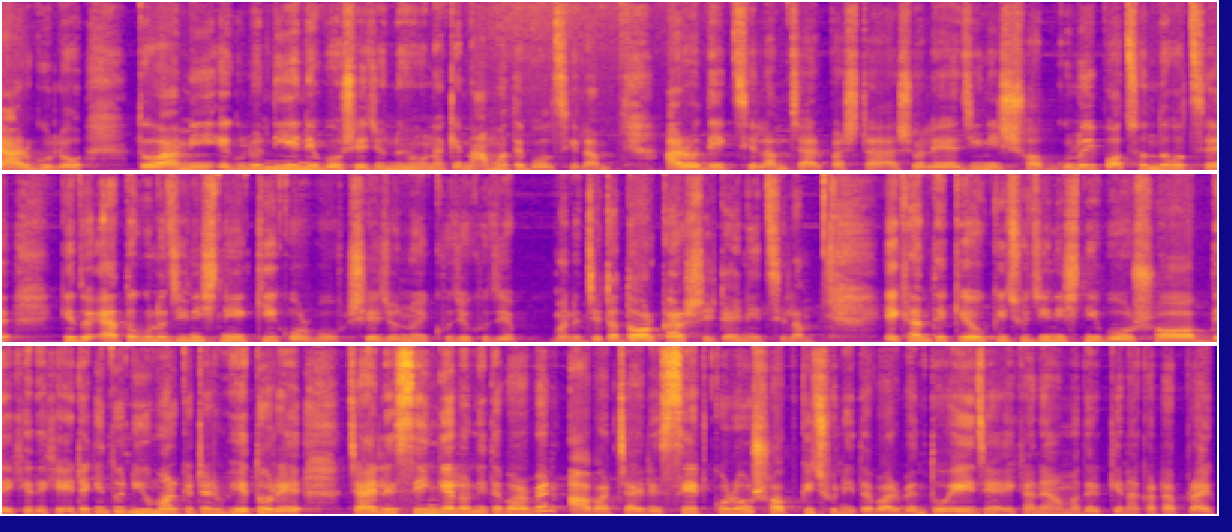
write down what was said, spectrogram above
জারগুলো। তো আমি এগুলো নিয়ে নেব সেই জন্য ওনাকে নামাতে বলছিলাম। আরও দেখছিলাম চারপাশটা। আসলে জিনিস সবগুলোই পছন্দ হচ্ছে, কিন্তু এতগুলো জিনিস নিয়ে কি করব? সেই জন্যই খুঁজে খুঁজে মানে যেটা দরকার সেটাই নিচ্ছিলাম। এখান থেকেও কিছু জিনিস নিব, সব দেখে দেখে। এটা কিন্তু নিউ মার্কেটের ভেতরে, চাইলে সিঙ্গেলও নিতে পারবেন, আবার চাইলে সেট করেও সব কিছু নিতে পারবেন। তো এই যে, এখানে আমাদের কেনাকাটা প্রায়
